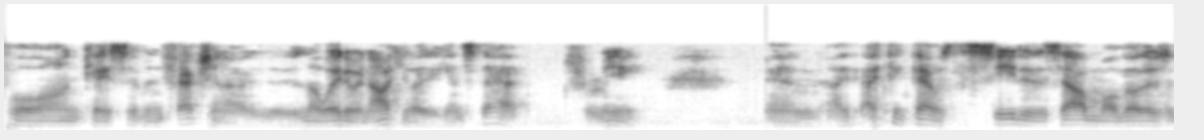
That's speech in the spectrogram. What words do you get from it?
full-on case of infection. I, there's no way to inoculate against that for me. And I, I think that was the seed of this album. Although there's a,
